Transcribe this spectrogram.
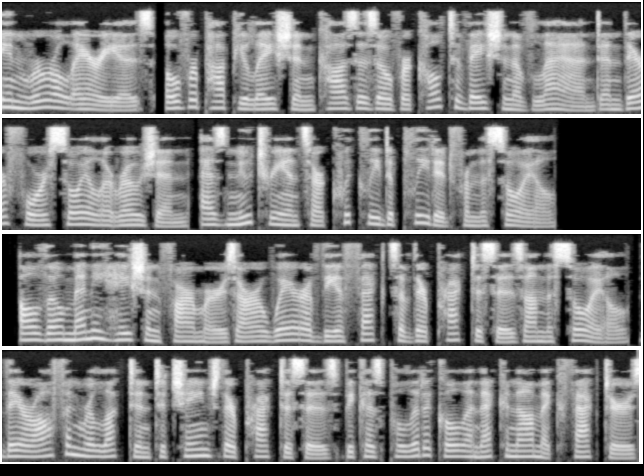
In rural areas, overpopulation causes overcultivation of land and therefore soil erosion, as nutrients are quickly depleted from the soil. Although many Haitian farmers are aware of the effects of their practices on the soil, they are often reluctant to change their practices because political and economic factors,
